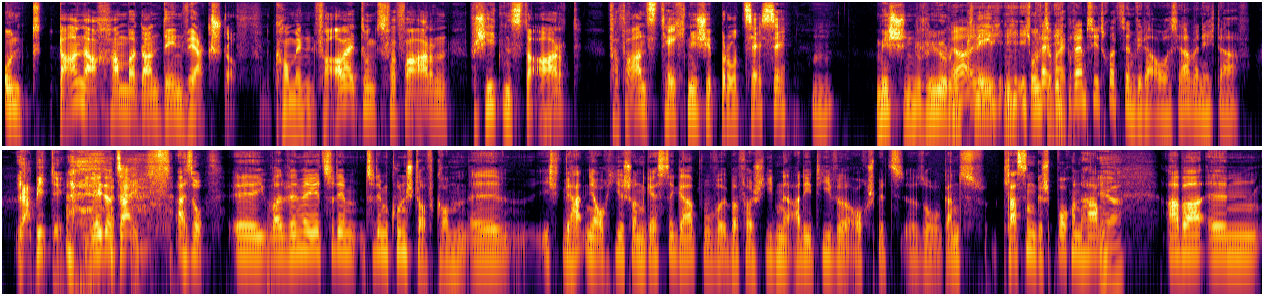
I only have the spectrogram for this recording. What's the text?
Und danach haben wir dann den Werkstoff. Kommen Verarbeitungsverfahren verschiedenster Art, verfahrenstechnische Prozesse, mhm. mischen, rühren, ja, kneten ich, ich, ich, und so weiter. Ich bremse sie trotzdem wieder aus, ja, wenn ich darf. Ja, bitte, jederzeit. also, äh, weil wenn wir jetzt zu dem, zu dem Kunststoff kommen, äh, ich, wir hatten ja auch hier schon Gäste gehabt, wo wir über verschiedene Additive, auch so ganz Klassen gesprochen haben. Ja. Aber ähm,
